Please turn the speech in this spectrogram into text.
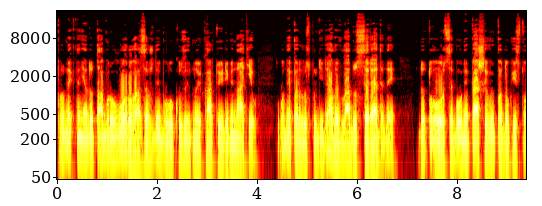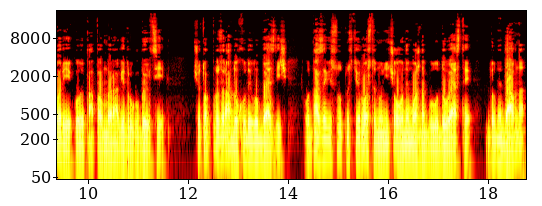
Проникнення до табору ворога завжди було козирною картою ілюмінатів. Вони перерозподіляли владу зсередини. До того це був не перший випадок в історії, коли папа вмирав від рук вбивці. Чуток про зраду ходило безліч, однак за відсутності розтину нічого не можна було довести донедавна.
